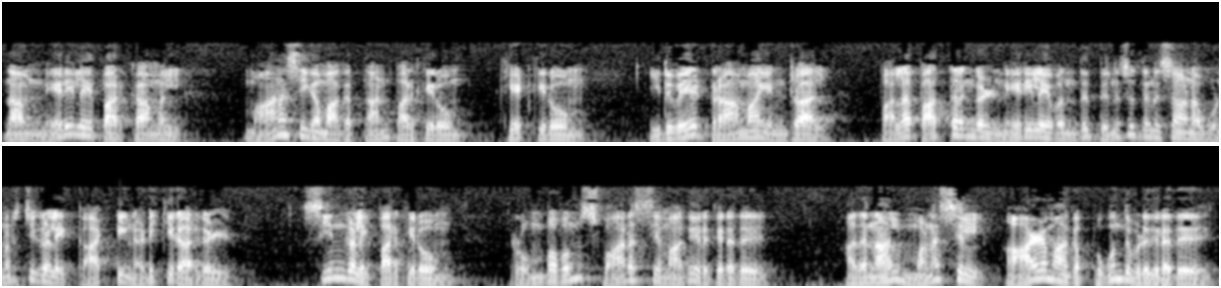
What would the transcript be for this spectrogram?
நாம் நேரிலே பார்க்காமல் மானசீகமாகத்தான் பார்க்கிறோம் கேட்கிறோம். இதுவே டிராமா என்றால் பல பாத்திரங்கள் நேரிலே வந்து தினுசு தினுசான உணர்ச்சிகளை காட்டி நடிக்கிறார்கள். சீன்களை பார்க்கிறோம். ரொம்பவும் சுவாரஸ்யமாக இருக்கிறது. அதனால் மனசில் ஆழமாக புகுந்து விடுகிறது.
